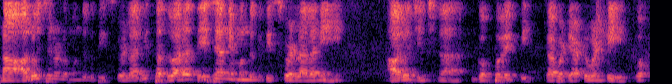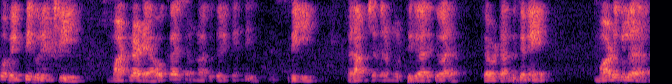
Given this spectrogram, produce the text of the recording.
నా ఆలోచనలు ముందుకు తీసుకువెళ్ళాలి. తద్వారా దేశాన్ని ముందుకు తీసుకువెళ్ళాలని ఆలోచించిన గొప్ప వ్యక్తి. కాబట్టి అటువంటి గొప్ప వ్యక్తి గురించి మాట్లాడే అవకాశం నాకు దొరికింది శ్రీ రామచంద్రమూర్తి గారి ద్వారా. కాబట్టి అందుకనే మాడుగుల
